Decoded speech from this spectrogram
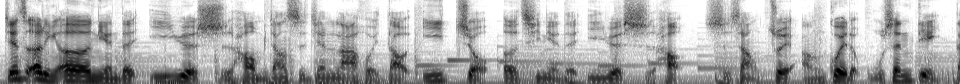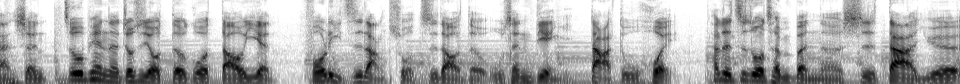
今天是二零二二年的一月十号，我们将时间拉回到一九二七年的一月十号，史上最昂贵的无声电影诞生。这部片呢，就是由德国导演弗里兹朗所执导的无声电影《大都会》。它的制作成本呢是大约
